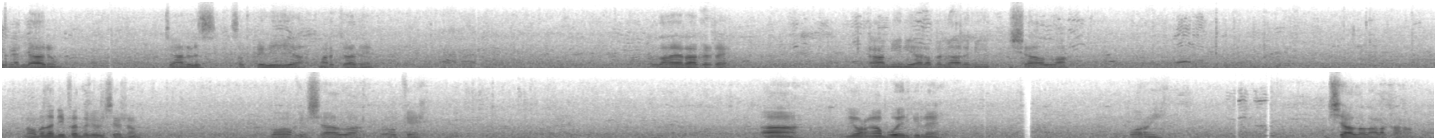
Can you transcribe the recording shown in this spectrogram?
പിന്നെ എല്ലാവരും ചാനൽ സബ്സ്ക്രൈബ് ചെയ്യുക മറക്കാതെ. അള്ളാഹ് ആമീൻ യാ റബ്ബൽ ആലമീൻ. ഇൻഷാ അള്ളാഹ് മുഹമ്മദ് ഹനീഫ് എന്തൊക്കെ വിശേഷം? ഓക്കെ ഇൻഷാ അള്ളാഹ് ഓക്കെ. ആ നീ ഉറങ്ങാൻ പോവായിരിക്കും അല്ലേ? ഉറങ്ങി. ഇൻഷാ അള്ളാഹ് നാളെ കാണാം.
